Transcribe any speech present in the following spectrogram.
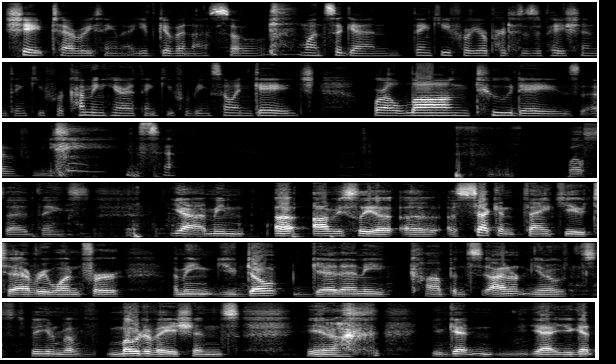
shape to everything that you've given us. So once again, thank you for your participation. Thank you for coming here. Thank you for being so engaged for a long two days of meetings. Well said, thanks. Yeah, I mean, uh, obviously, a, a, a second thank you to everyone for, I mean, you don't get any compens, I don't, you know, speaking of motivations, you know, you get, yeah, you get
